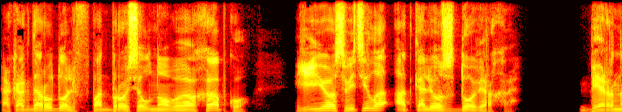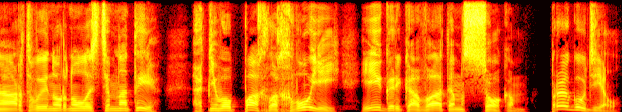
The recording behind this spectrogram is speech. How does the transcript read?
А когда Рудольф подбросил новую охапку, ее осветило от колес доверха. Бернард вынурнул из темноты. От него пахло хвоей и горьковатым соком. Прогудел.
